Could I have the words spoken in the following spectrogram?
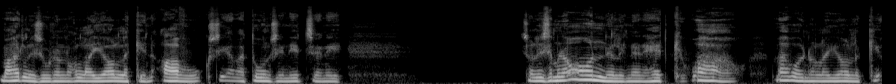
mahdollisuuden olla jollekin avuksi ja mä tunsin itseni se oli semmoinen onnellinen hetki, wow, mä voin olla jollekin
